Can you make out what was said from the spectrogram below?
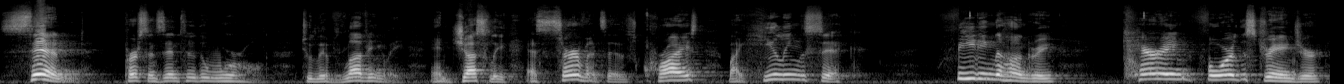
send persons into the world to live lovingly and justly as servants of Christ by healing the sick, feeding the hungry, caring for the stranger,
